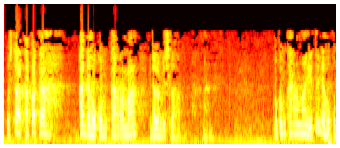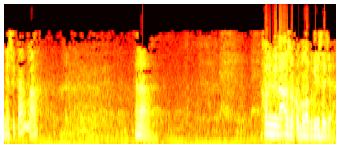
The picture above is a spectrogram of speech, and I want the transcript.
Ustaz, apakah ada hukum karma di dalam Islam? Hukum karma itu ya hukumnya si karma. Nah, Alhamdulillah begini saja.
